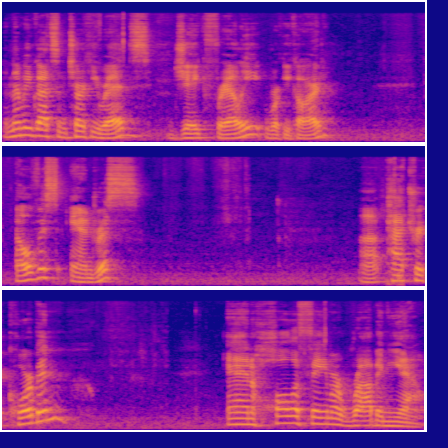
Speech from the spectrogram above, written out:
And then we've got some Turkey Reds, Jake Fraley, rookie card. Elvis Andrus, uh, Patrick Corbin, and Hall of Famer Robin Yount.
